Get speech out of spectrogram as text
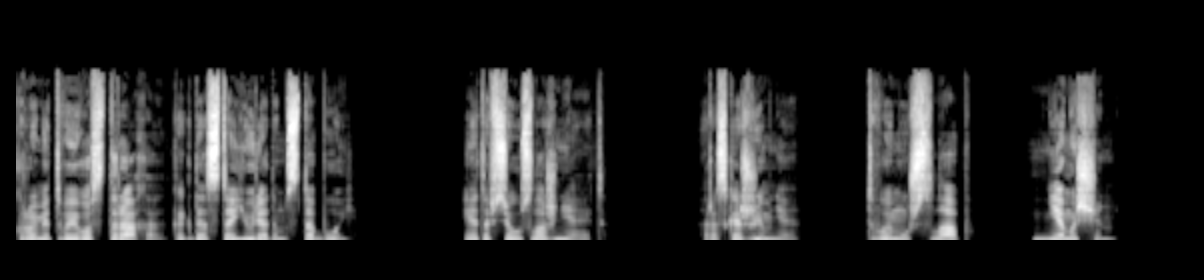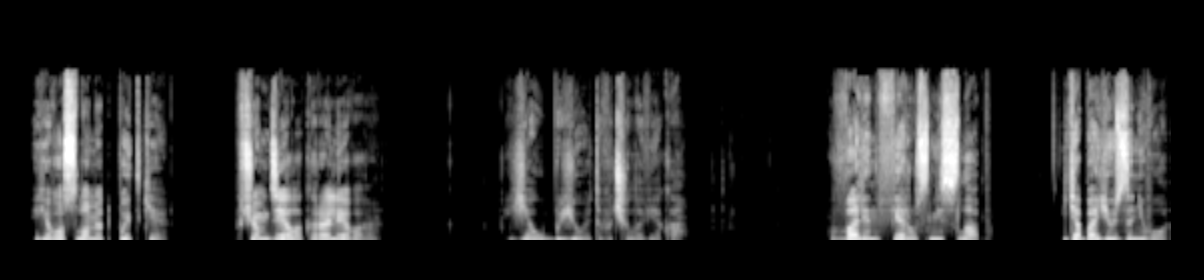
кроме твоего страха, когда стою рядом с тобой. Это все усложняет. Расскажи мне, Твой муж слаб, немощен. Его сломят пытки. В чем дело, королева? Я убью этого человека. Вален Ферус не слаб. Я боюсь за него,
